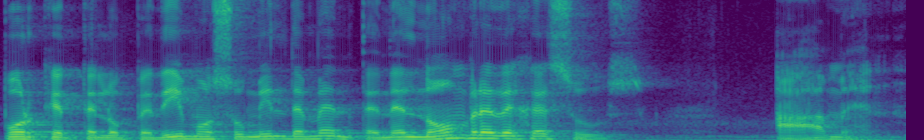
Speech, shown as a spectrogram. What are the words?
porque te lo pedimos humildemente en el nombre de Jesús. Amén.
